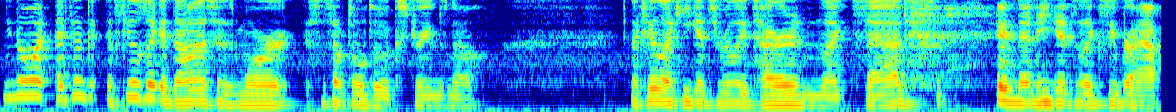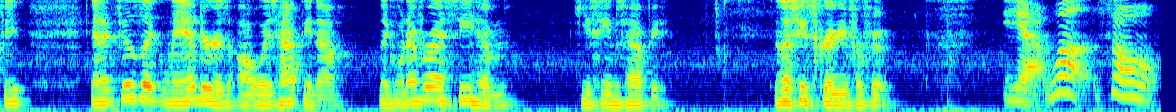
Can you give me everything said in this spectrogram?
You know what? I think it feels like Adonis is more susceptible to extremes now. I feel like he gets really tired and like sad, and then he gets like super happy, and it feels like Leander is always happy now. Like whenever I see him, he seems happy, unless he's screaming for food. Yeah, well, so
